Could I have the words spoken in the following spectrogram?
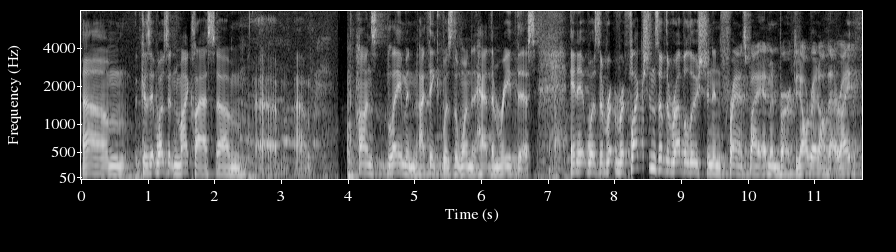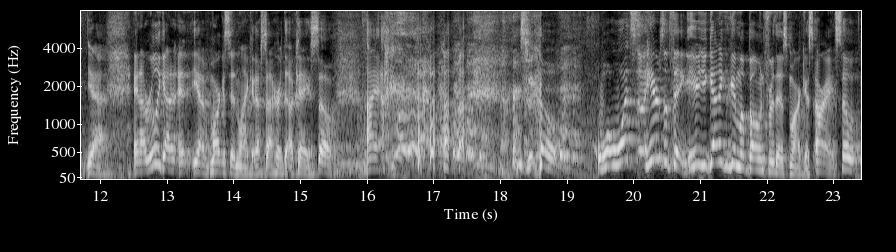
because um, it wasn't in my class. Um, uh, um, Hans Lehmann, I think, was the one that had them read this. And it was the Re- Reflections of the Revolution in France by Edmund Burke. Did y'all read all that, right? Yeah. And I really got it. Yeah, Marcus didn't like it. That's what I heard. That. Okay, so I. so what's here's the thing. You got to give him a bone for this, Marcus. All right, so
